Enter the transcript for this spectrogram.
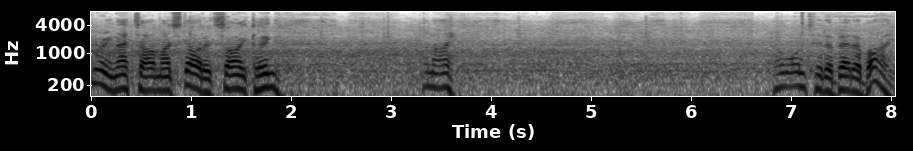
during that time, I'd started cycling and I I wanted a better bike.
